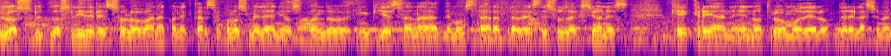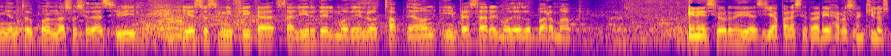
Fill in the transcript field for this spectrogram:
los, los líderes solo van a conectarse con los milenios cuando empiezan a demostrar a través de sus acciones que crean en otro modelo de relacionamiento con la sociedad civil. Y eso significa salir del modelo top-down y empezar el modelo bottom-up. En ese orden de ideas y ya para cerrar y dejarlos tranquilos,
